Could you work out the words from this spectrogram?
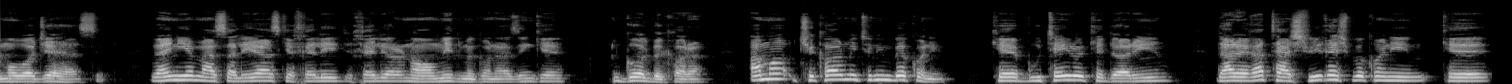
مواجه هستیم. و این یه مسئله است که خیلی خیلی رو ناامید می‌کنه از اینکه گل بکارن. اما چه کار می‌تونیم بکنیم که بوته رو که داریم در حقیقت تشویقش بکنیم که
